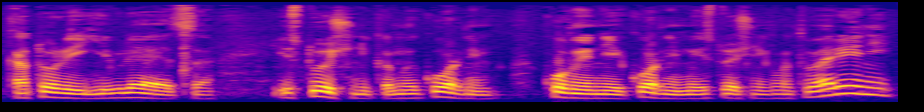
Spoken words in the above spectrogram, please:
который является источником и корнем, корнем и корнем и источником творений,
